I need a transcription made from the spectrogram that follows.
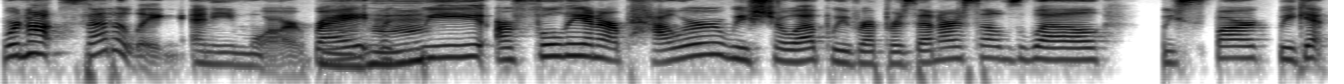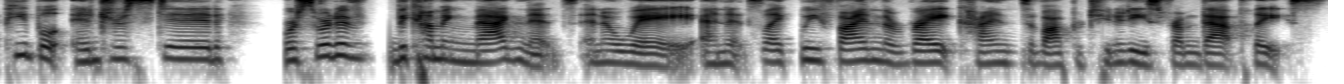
we're not settling anymore, right? Mm-hmm. Like we are fully in our power. We show up, we represent ourselves well, we spark, we get people interested. We're sort of becoming magnets in a way. And it's like we find the right kinds of opportunities from that place.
